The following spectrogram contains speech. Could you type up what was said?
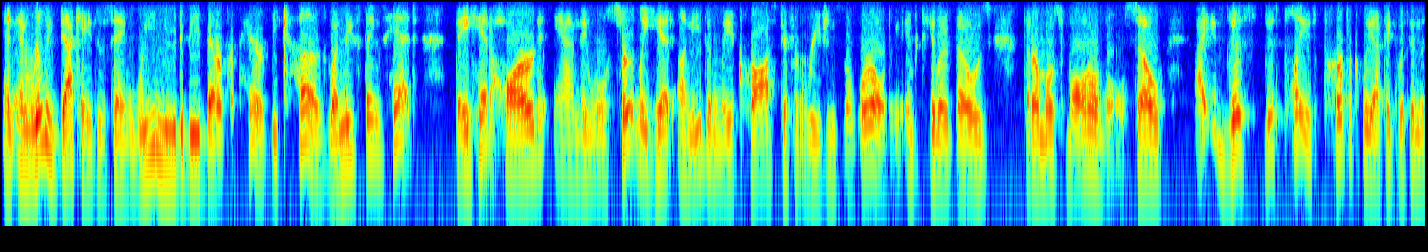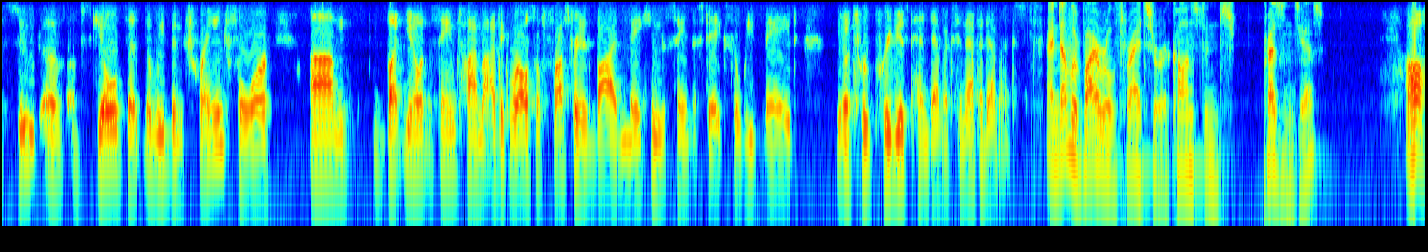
and, and really decades is saying we need to be better prepared because when these things hit, they hit hard and they will certainly hit unevenly across different regions of the world, and in particular those that are most vulnerable. So I, this this plays perfectly, I think, within the suit of, of skills that, that we've been trained for. Um, but you know, at the same time, I think we're also frustrated by making the same mistakes that we've made, you know, through previous pandemics and epidemics. And other viral threats are a constant presence. Yes. Oh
